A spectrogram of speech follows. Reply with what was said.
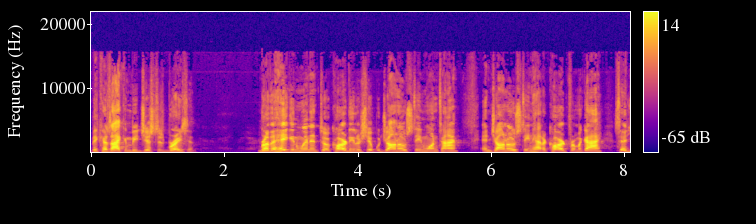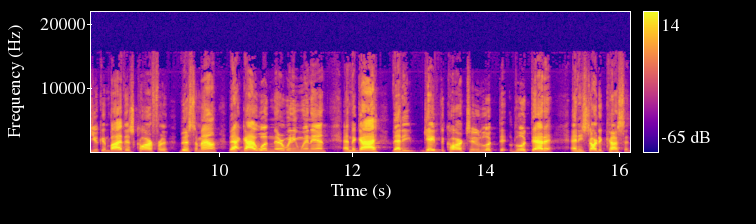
because I can be just as brazen. Brother Hagin went into a car dealership with John Osteen one time, and John Osteen had a card from a guy, said, You can buy this car for this amount. That guy wasn't there when he went in, and the guy that he gave the car to looked at, looked at it and he started cussing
